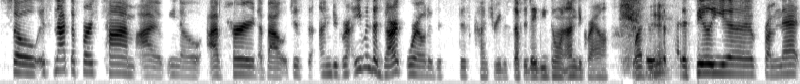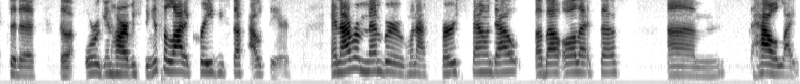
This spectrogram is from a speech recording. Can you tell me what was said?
So it's not the first time I, you know, I've heard about just the underground, even the dark world of this this country, the stuff that they be doing underground, whether yeah. it's the pedophilia, from that to the the organ harvesting. It's a lot of crazy stuff out there. And I remember when I first found out about all that stuff, um, how like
